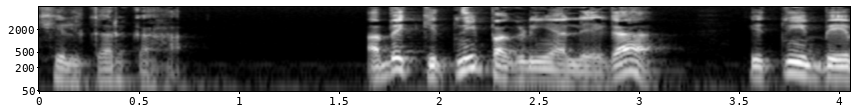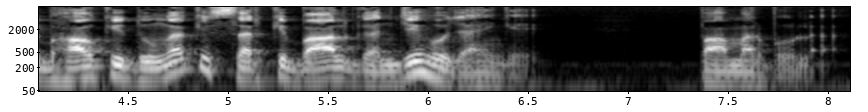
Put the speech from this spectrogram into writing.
खिलकर कहा, अबे कितनी पगड़ियाँ लेगा? इतनी बेभाव की दूँगा कि सर के बाल गंजे हो जाएँगे। पामर बोला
